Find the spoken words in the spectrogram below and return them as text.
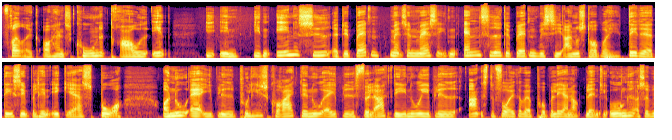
Frederik og hans kone draget ind i, en, i den ene side af debatten, mens en masse i den anden side af debatten vil sige, ej nu stopper I. Det der, det er simpelthen ikke jeres spor og nu er I blevet politisk korrekte, nu er I blevet følagtige, nu er I blevet angste for ikke at være populære nok blandt de unge osv.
